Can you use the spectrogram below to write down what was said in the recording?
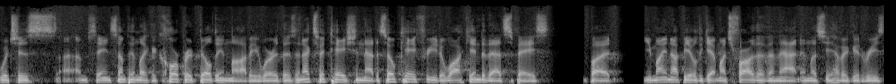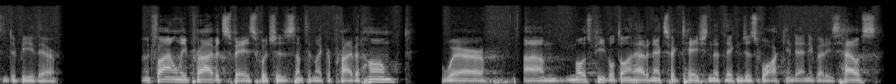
which is, I'm saying, something like a corporate building lobby, where there's an expectation that it's okay for you to walk into that space, but you might not be able to get much farther than that unless you have a good reason to be there. And finally, private space, which is something like a private home, where um, most people don't have an expectation that they can just walk into anybody's house.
